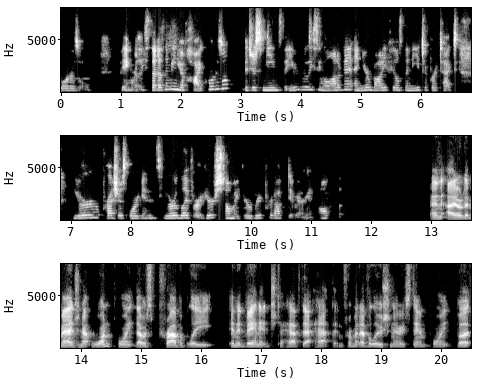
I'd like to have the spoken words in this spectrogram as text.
cortisol being released. That doesn't mean you have high cortisol. It just means that you're releasing a lot of it and your body feels the need to protect your precious organs, your liver, your stomach, your reproductive area, all of them. And I would imagine at one point that was probably an advantage to have that happen from an evolutionary standpoint. But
